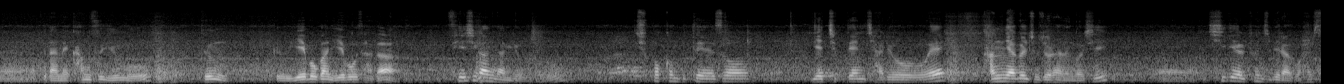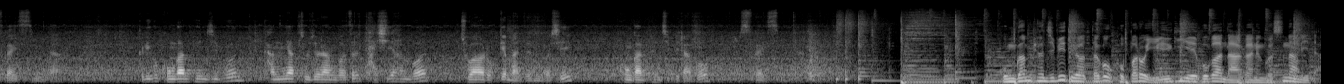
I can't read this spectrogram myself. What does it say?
어, 그다음에 강수 유무 등 그 예보관 예보사가 3시간 간격으로 슈퍼컴퓨터에서 예측된 자료의 강약을 조절하는 것이 어, 시계열 편집이라고 할 수가 있습니다. 그리고 공간 편집은 강약 조절한 것을 다시 한번 조화롭게 만드는 것이 공간 편집이라고 할 수가 있습니다. 공간 편집이 되었다고 곧바로 일기예보가 나가는 것은 아니다.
